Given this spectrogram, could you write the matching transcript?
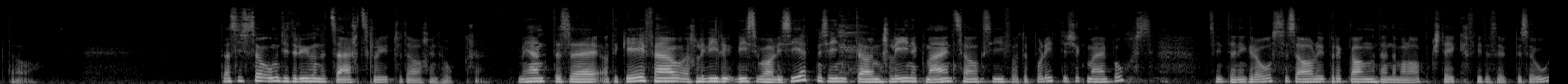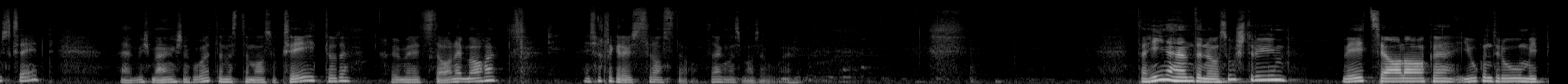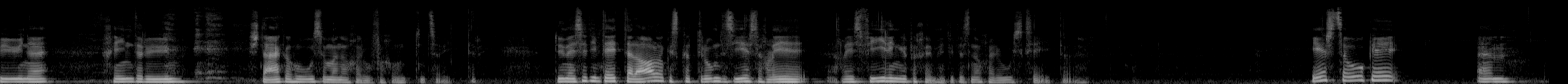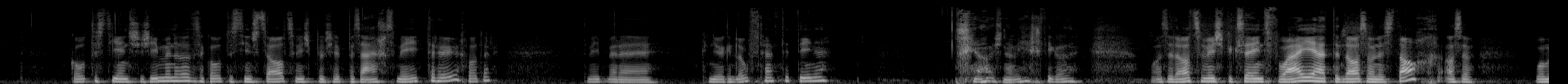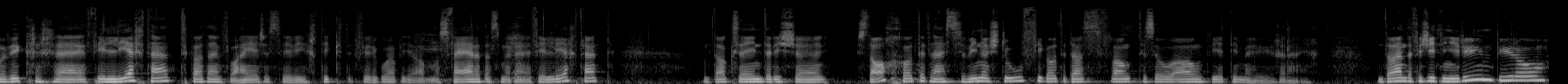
da. Das ist so um die 360 Leute, die da hocken können. Wir haben das äh, an der GV ein bisschen visualisiert. Wir sind da im kleinen Gemeinsaal von der politischen Gemeinde Buchs, sind dann in den grossen Saal übergegangen und haben mal abgesteckt, wie das etwa so aussieht. Ähm, ist manchmal noch gut, wenn man es dann mal so sieht, oder? Können wir jetzt da nicht machen. Ist ein bisschen grösser als da, sagen wir es mal so. Da hinten haben wir noch Susträume, WC-Anlagen, Jugendraum mit Bühnen, Kinderräume, Stegenhaus, wo man nachher raufkommt und so weiter. Wir müssen im Detail anschauen. Es geht darum, dass ihr so ein, bisschen, ein, ein Feeling bekommt, wie das nachher aussieht. Erst OG, ähm, Gottesdienst ist immer noch, also Gottesdienstsaal zum Beispiel ist etwa 6 Meter hoch, oder? Damit man äh, genügend Luft hat dort drinnen. Ja, ist noch wichtig, oder? Also da zum Beispiel gesehen, das Foyer hat dann da so ein Dach, also wo man wirklich äh, viel Licht hat. Gerade im Foyer ist es sehr wichtig für eine gute Atmosphäre, dass man äh, viel Licht hat. Und da gesehen, da ist äh, das Dach, oder? Das heisst, so wie eine Stufe, oder? Das fängt so an und wird immer höher eigentlich. Und da haben wir verschiedene Räume, Büro,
